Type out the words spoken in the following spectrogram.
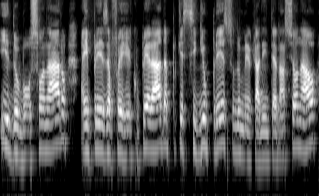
e do Bolsonaro, a empresa foi recuperada porque seguiu o preço do mercado internacional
